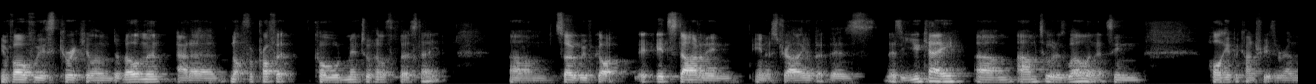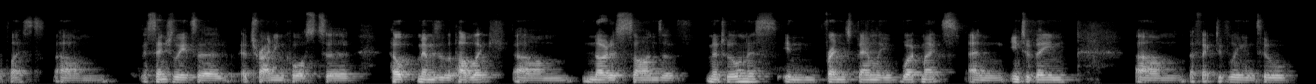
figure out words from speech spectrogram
involved with curriculum development at a not for profit called Mental Health First Aid. Um, so we've got it, it, started in in Australia, but there's there's a UK um, arm to it as well, and it's in a whole heap of countries around the place. Um, essentially, it's a, a, training course to help members of the public um, notice signs of mental illness in friends, family, workmates, and intervene um, effectively until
